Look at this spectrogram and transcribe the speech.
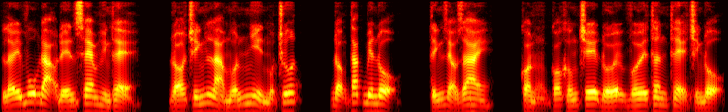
Lấy vũ đạo đến xem hình thể, đó chính là muốn nhìn một chút, động tác biên độ, tính dẻo dai, còn có khống chế đối với thân thể trình độ.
